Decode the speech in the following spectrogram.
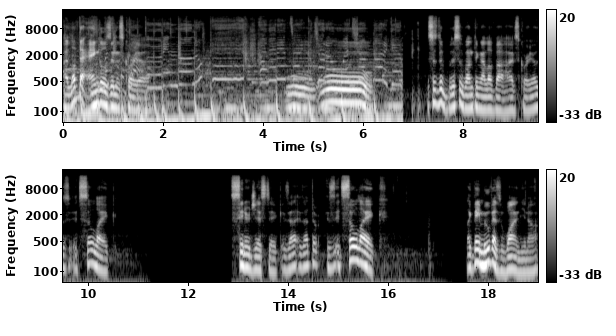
I love the angles in this choreo. Ooh, ooh. This is the this is one thing I love about IVE's choreos. It's so like synergistic. Is that is that the is it's so like like they move as one, you know.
